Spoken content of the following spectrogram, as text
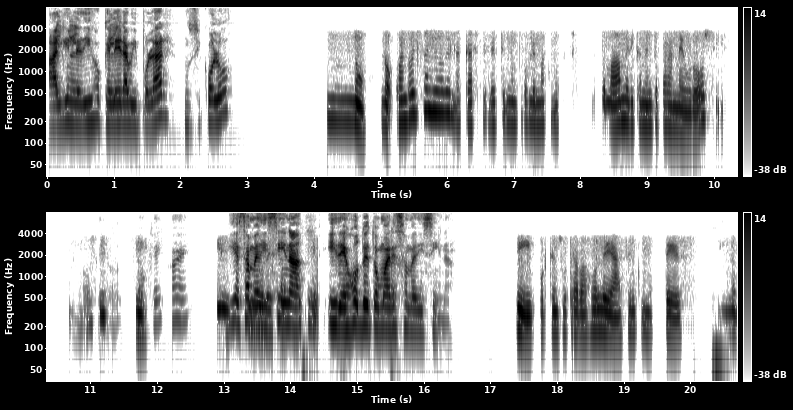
alguien le dijo que él era bipolar, un psicólogo? No, no. Cuando él salió de la cárcel, él tenía un problema como tomaba medicamento para neurosis. Neurosis, sí. Ok, all right. Y esa medicina, y dejó de tomar esa medicina. Sí, porque en su trabajo le hacen como test y no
